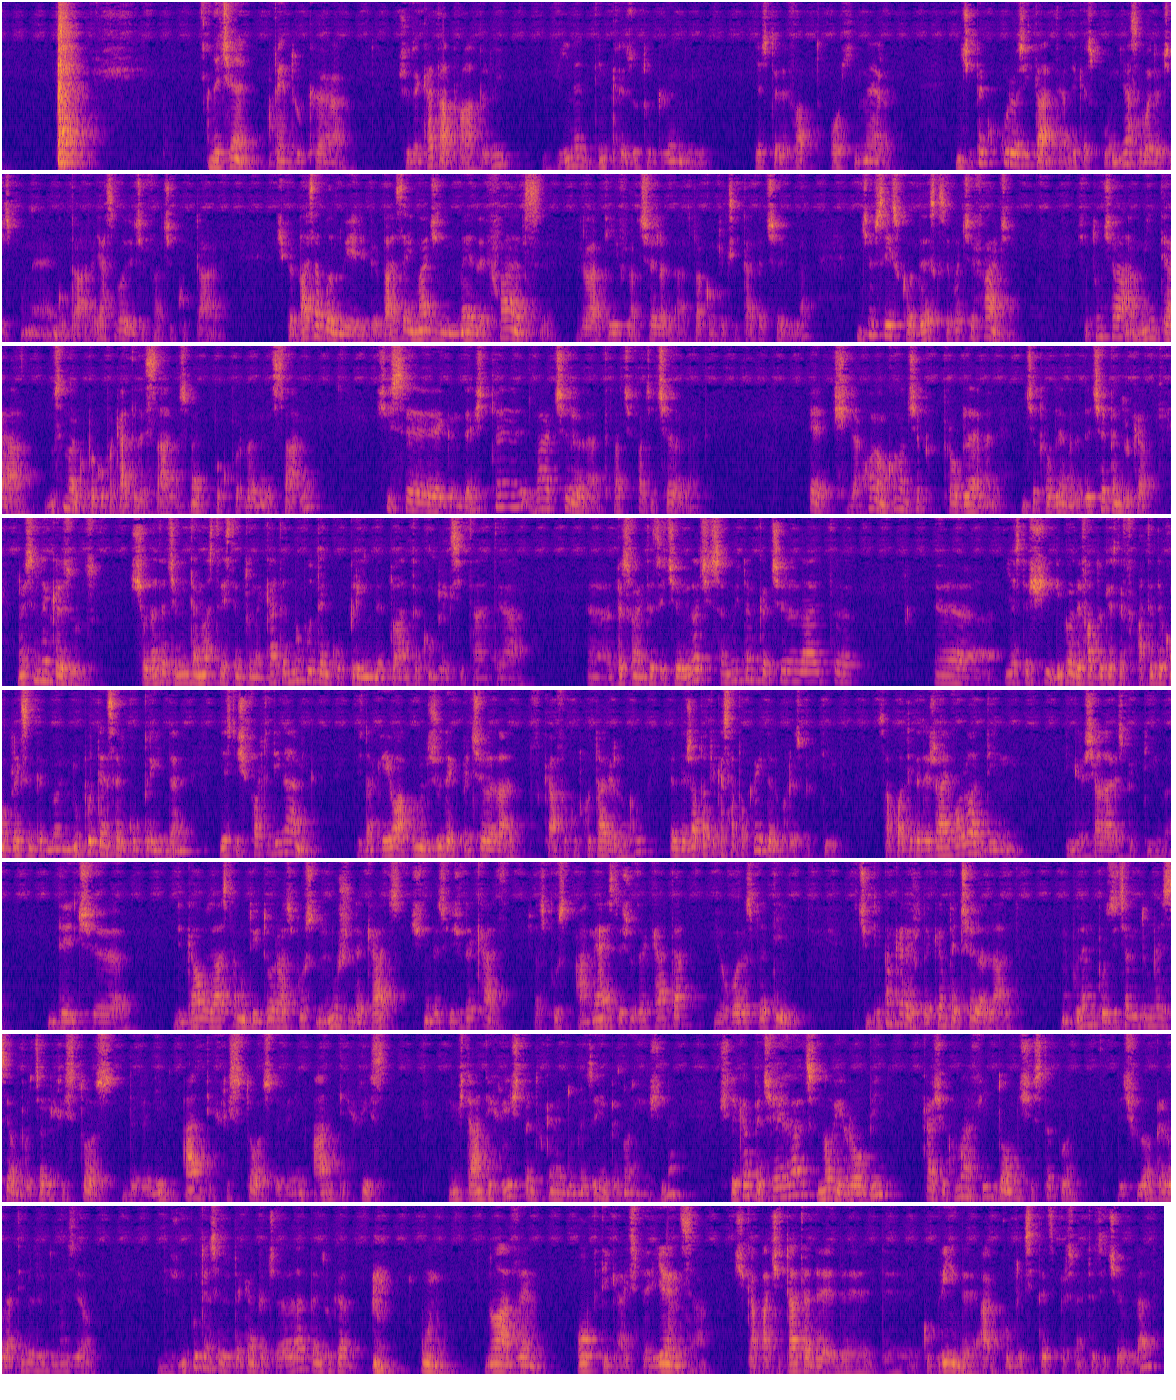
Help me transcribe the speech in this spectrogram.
De ce? Pentru că judecata aproapelui vine din crezutul gândului. Este, de fapt, o himeră. Începe cu curiozitate, adică spun, ia să văd ce spune cutare, ia să văd ce face cutare. Și pe baza bănuielii, pe baza imaginii mele false relativ la celălalt, la complexitatea celuilalt, încep să-i scodesc, să văd ce face. Și atunci mintea nu se mai ocupă cu păcatele sale, nu se mai ocupă cu problemele sale, și se gândește la celălalt, la ce face celălalt. E, și de acolo încolo încep problemele. Încep problemele. De ce? Pentru că noi suntem căzuți și odată ce mintea noastră este întunecată, nu putem cuprinde toată complexitatea uh, personalității celuilalt și să nu uităm că celălalt uh, este și, dincolo de faptul că este atât de complex încât noi nu putem să-l cuprindem, este și foarte dinamic. Deci dacă eu acum îl judec pe celălalt că a făcut cu tare lucru, el deja poate că s-a păcăit de lucru respectiv. Sau poate că deja a evoluat din, din greșeala respectivă. Deci, uh, din cauza asta, Mântuitorul a spus, nu judecați și nu veți fi judecați. Și a spus, a mea este judecata, eu vor răsplăti. Deci, în clipa în care judecăm pe celălalt, ne punem în poziția lui Dumnezeu, în poziția lui Hristos. Devenim antichristos, devenim antichrist niște antihriști pentru că ne îndumnezeim pe noi înșine și trecăm pe ceilalți, noi robii, ca și cum ar fi domni și stăpâni. Deci luăm prerogativele lui Dumnezeu. Deci nu putem să judecăm pe celălalt pentru că, unu, nu avem optica, experiența și capacitatea de, de, de cuprindere a complexității personalității celuilalt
